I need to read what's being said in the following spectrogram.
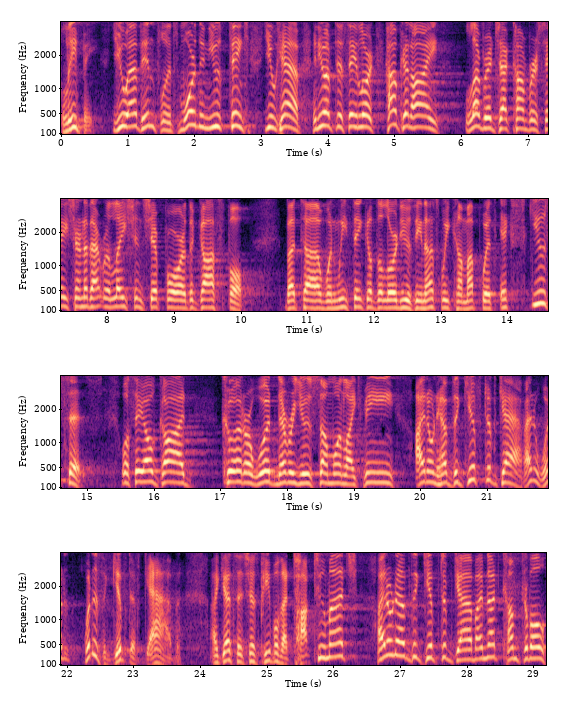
Believe me, you have influence more than you think you have. And you have to say, Lord, how can I leverage that conversation or that relationship for the gospel? But uh, when we think of the Lord using us, we come up with excuses. We'll say, oh, God could or would never use someone like me. I don't have the gift of gab. I don't, what, what is the gift of gab? I guess it's just people that talk too much. I don't have the gift of gab. I'm not comfortable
